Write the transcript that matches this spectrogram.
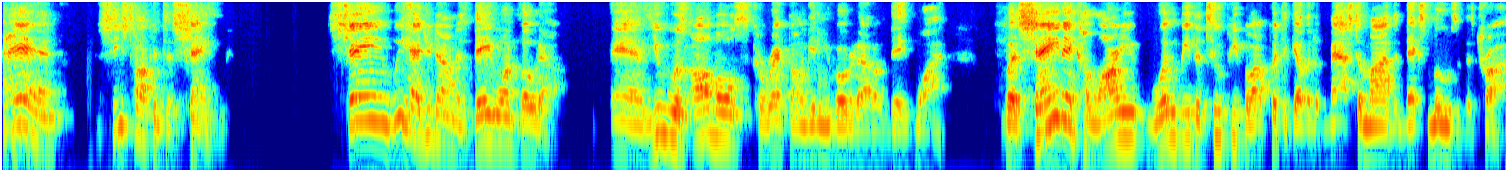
And she's talking to Shane. Shane, we had you down as day one vote out, and you was almost correct on getting you voted out on day one. But Shane and Killarney wouldn't be the two people I put together to mastermind the next moves of the tribe.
